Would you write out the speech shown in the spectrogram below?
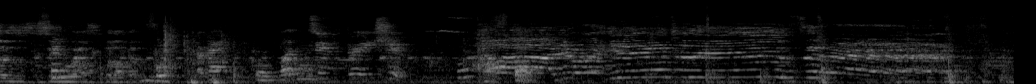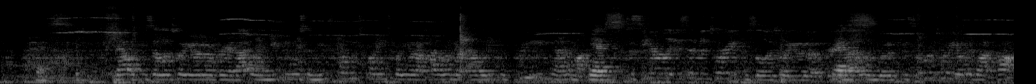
That's it. Sit. Sit. Okay. Good One, boy. two, three, shoot. Stay. Yes. Now at Casella Toyota of Grand Island, you can use the new 2020 Toyota Highlander LE for 389 a month. Yes. To see our latest inventory at Casella Toyota of Grand Yes. Island, go to CasellaToyota.com.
